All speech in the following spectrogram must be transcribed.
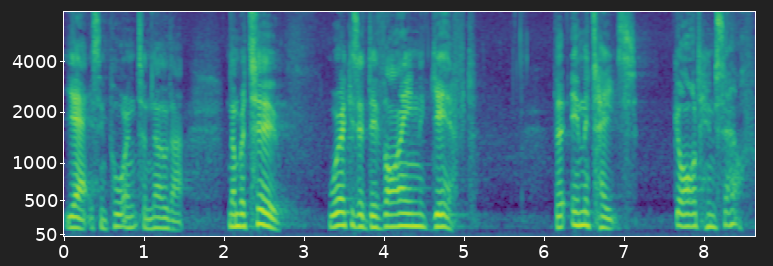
yet. It's important to know that. Number two, work is a divine gift that imitates God Himself.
